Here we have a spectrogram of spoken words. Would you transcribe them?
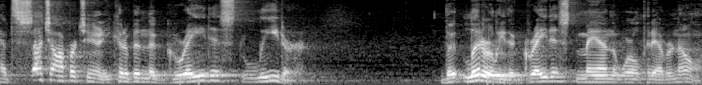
had such opportunity. Could have been the greatest leader the, literally the greatest man the world had ever known.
